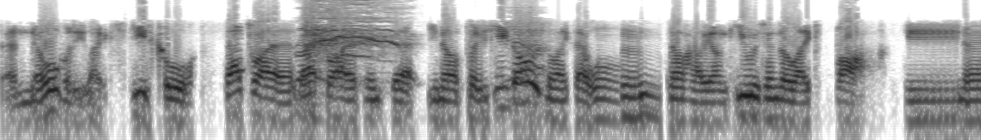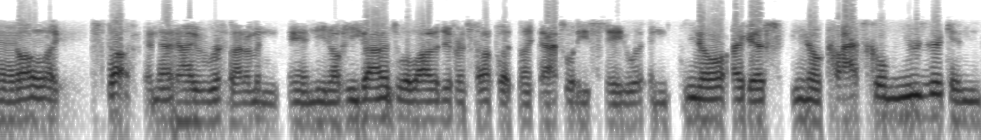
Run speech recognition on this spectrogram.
that nobody likes. He's cool. That's why that's why I think that you know. But he's Yeah. always been like that. When you know how young he was into like Bach, you know, like stuff. And then I riffed on him, and and you know he got into a lot of different stuff. But like that's what he stayed with. And you know, I guess you know classical music and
